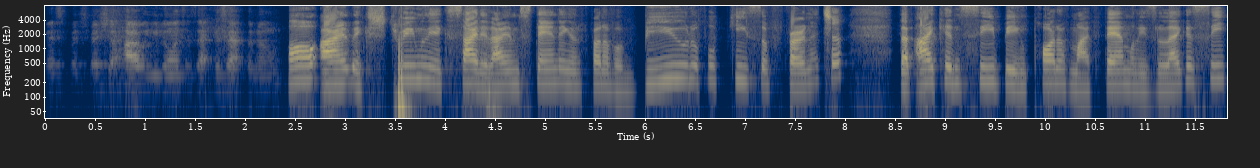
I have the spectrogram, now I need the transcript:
Miss Patricia, how are you doing this, afternoon? Oh, I'm extremely excited. I am standing in front of a beautiful piece of furniture that I can see being part of my family's legacy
